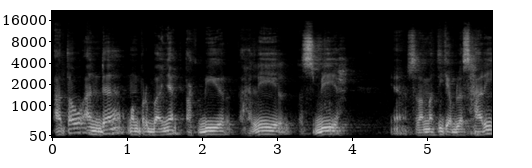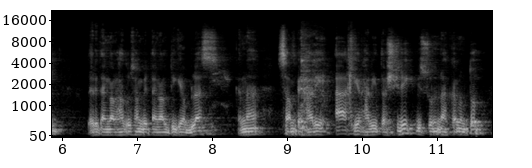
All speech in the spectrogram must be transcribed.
atau Anda memperbanyak takbir, tahlil, tasbih ya, selama 13 hari dari tanggal 1 sampai tanggal 13 karena sampai hari akhir hari tasyrik disunnahkan untuk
